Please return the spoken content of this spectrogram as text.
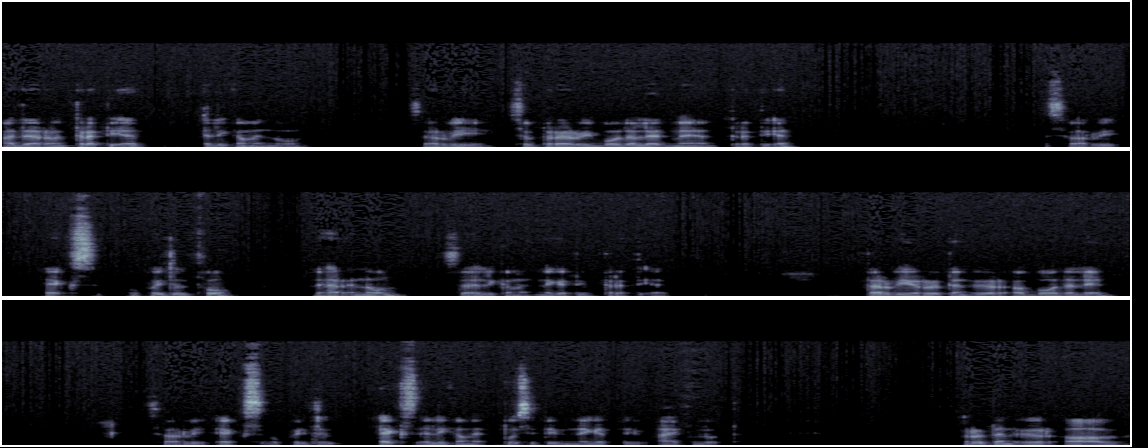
runt 31 är lika med 0. Så har vi, subtraherar vi båda led med 31. Så har vi x upphöjt till 2. Det här är 0, så är lika med negativ 31. Tar vi ruten ur av båda led. Så har vi x upphöjt till x är lika med positiv negativ, nej förlåt. Ruten ur av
